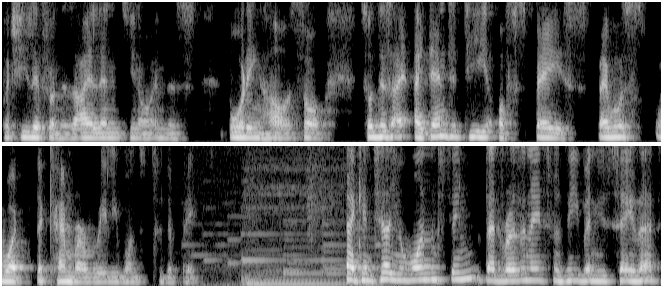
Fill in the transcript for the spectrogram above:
but she lived on this island, you know, in this boarding house. So, so this identity of space, that was what the camera really wanted to depict. I can tell you one thing that resonates with me when you say that.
